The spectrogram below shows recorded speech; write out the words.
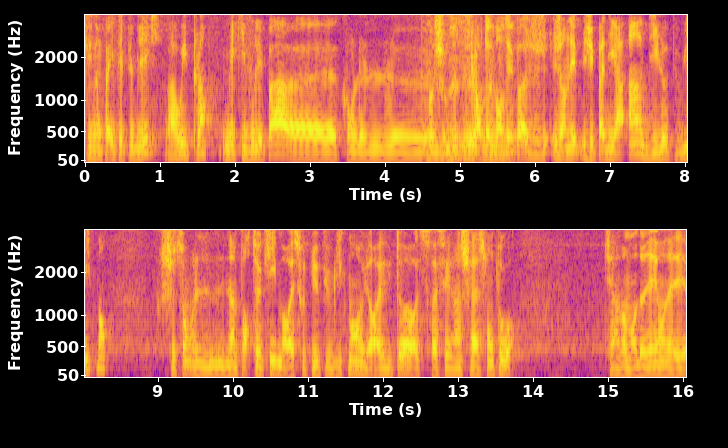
qui n'ont pas été publics. Ah oui, plein. Mais qui voulaient pas euh, qu'on le. Moi, je, ne leur demandais pas. J'en ai, j'ai pas dit à un, dis-le publiquement. N'importe qui m'aurait soutenu publiquement, il aurait eu tort, il serait fait lyncher à son tour. Tiens, à un moment donné, on a, je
